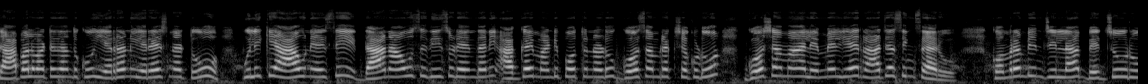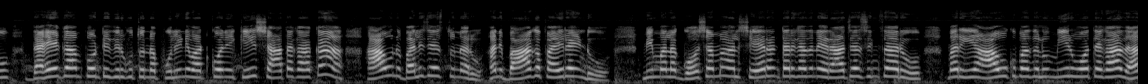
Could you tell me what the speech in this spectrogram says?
చేపలు పట్టేందుకు ఎర్రను ఎరేసినట్టు పులికి ఆవునేసి దానావుసు ఆవుసు తీసుడేందని అగ్గై మండిపోతున్నాడు గో సంరక్షకుడు గోషామహల్ ఎమ్మెల్యే రాజాసింగ్ సారు. కొమరంభీం జిల్లా బెజ్జూరు దహేగాం పొంటి తిరుగుతున్న పులిని పట్టుకోనీకి శాతగాక ఆవును బలి చేస్తున్నారు అని బాగా ఫైర్ అయిండు. మిమ్మల్ని గోషామహల్ షేర్ అంటారు కదనే రాజాసింగ్ సారు. మరి ఆవుకు బదులు మీరు పోతే కాదా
